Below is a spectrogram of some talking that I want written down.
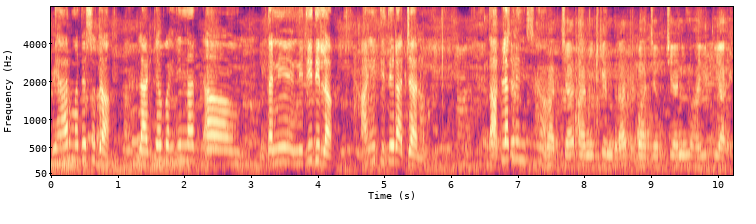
बिहारमध्ये सुद्धा लाडक्या बहिणींना त्यांनी निधी दिला आणि तिथे राज्य आलं. तर आपल्याकडे. राज्यात आणि केंद्रात भाजपची आणि महायुती आहे.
